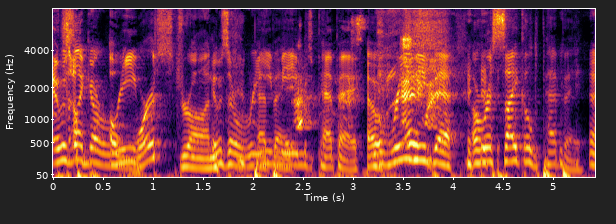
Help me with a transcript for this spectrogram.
It was like a a re. worse drawn. It was a Pepe. re-memed Pepe. A re a recycled Pepe. A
